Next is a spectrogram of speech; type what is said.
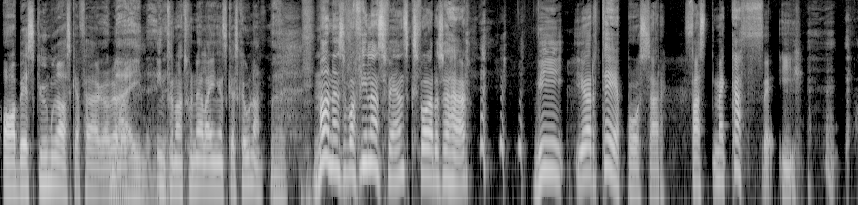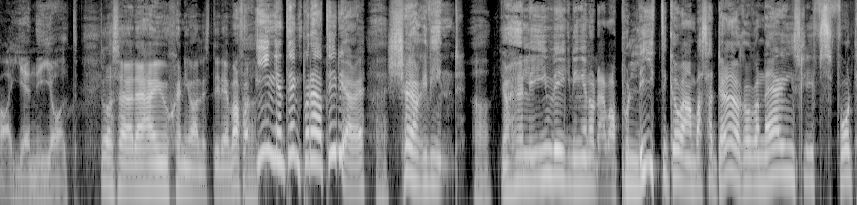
AB Skumraskaffärer eller Nej, nej, nej. Internationella Engelska Skolan. Mannen som var finlandssvensk svarade så här, vi gör tepåsar fast med kaffe i. ja, genialt. Då sa jag, det här är ju en genialisk idé. Varför har ingen tänkt på det här tidigare? Kör i vind. Ja. Jag höll i invigningen och där var politiker och ambassadörer och näringslivsfolk.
